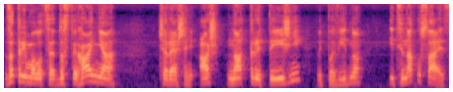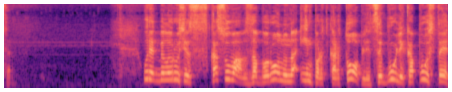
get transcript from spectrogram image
Затримало це достигання черешень аж на три тижні. Відповідно, і ціна кусається. Уряд Білорусі скасував заборону на імпорт картоплі, цибулі, капусти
